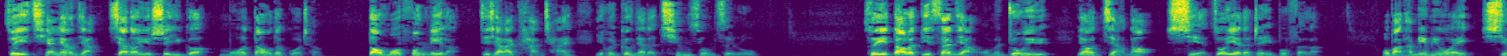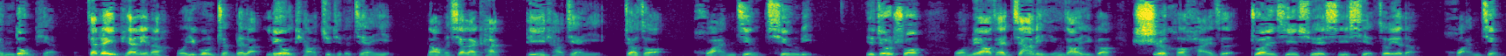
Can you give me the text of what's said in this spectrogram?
所以前两讲相当于是一个磨刀的过程，刀磨锋利了，接下来砍柴也会更加的轻松自如。所以到了第三讲，我们终于要讲到写作业的这一部分了。我把它命名为行动篇。在这一篇里呢，我一共准备了六条具体的建议。那我们先来看第一条建议，叫做环境清理，也就是说。我们要在家里营造一个适合孩子专心学习写作业的环境。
